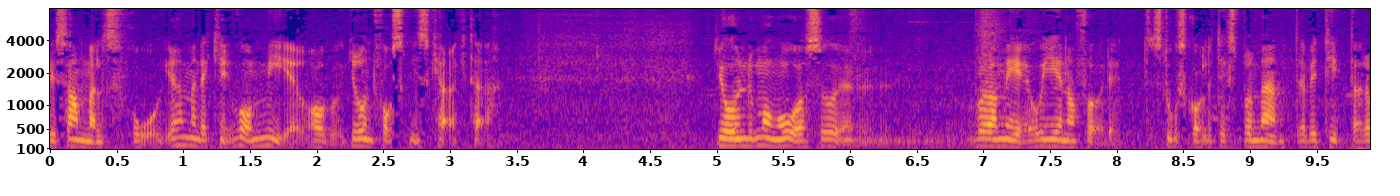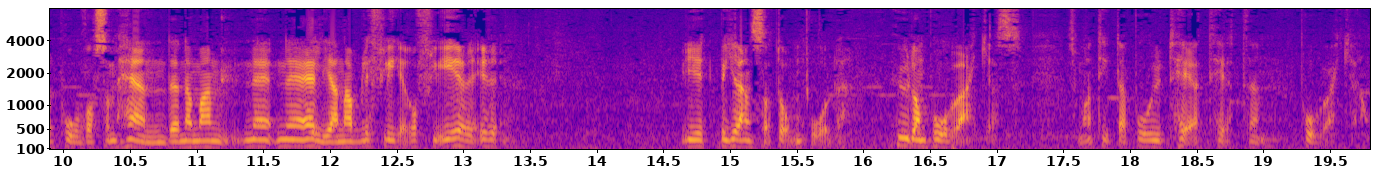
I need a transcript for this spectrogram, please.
till samhällsfrågor men det kan ju vara mer av grundforskningskaraktär. Jag under många år så eh, var jag med och genomförde ett storskaligt experiment där vi tittade på vad som händer när, man, när, när älgarna blir fler och fler i, i ett begränsat område. Hur de påverkas. Så man tittar på hur tätheten påverkar dem.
